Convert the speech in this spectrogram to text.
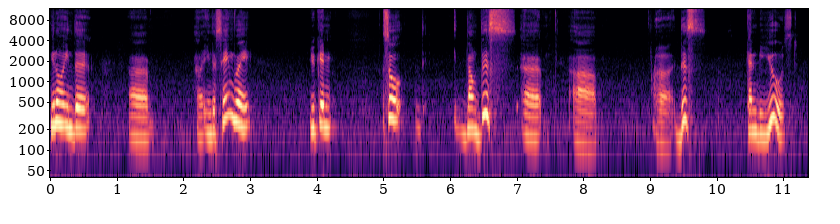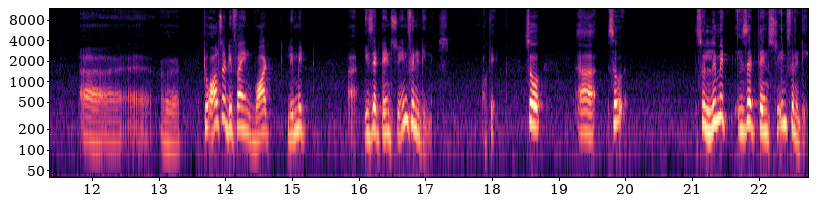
you know in the uh, uh, in the same way you can so now this uh, uh, uh, this can be used to also define what limit z tends to infinity means okay. So, so, so limit z tends to infinity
